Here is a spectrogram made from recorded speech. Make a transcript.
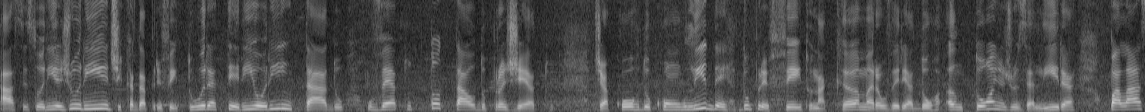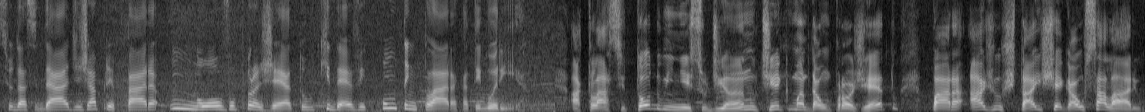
A assessoria jurídica da Prefeitura teria orientado o veto total do projeto. De acordo com o líder do prefeito na Câmara, o vereador Antônio José Lira, o Palácio da Cidade já prepara um novo projeto que deve contemplar a categoria. A classe, todo início de ano, tinha que mandar um projeto para ajustar e chegar ao salário,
